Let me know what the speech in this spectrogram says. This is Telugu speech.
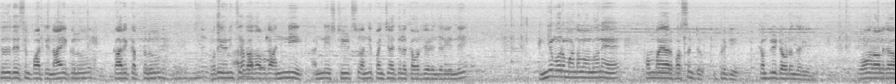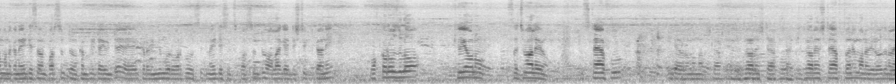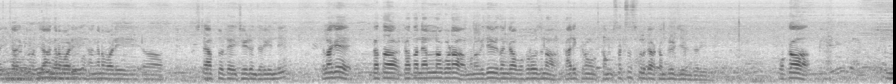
తెలుగుదేశం పార్టీ నాయకులు కార్యకర్తలు ఉదయం నుంచి దాదాపుగా అన్ని అన్ని స్ట్రీట్స్ అన్ని పంచాయతీలు కవర్ చేయడం జరిగింది. ఇంజమూరు మండలంలోనే తొంభై ఆరు పర్సెంట్ ఇప్పటికి కంప్లీట్ అవ్వడం జరిగింది. ఓవరాల్గా మనకు నైంటీ సెవెన్ పర్సెంట్ కంప్లీట్ అయి ఉంటే ఇక్కడ ఇంజమూరు వరకు నైంటీ సిక్స్ పర్సెంట్. అలాగే డిస్ట్రిక్ట్ కానీ ఒక్క రోజులో కేవలం సచివాలయం స్టాఫ్ ఇంకా ఎవరైనా మన స్టాఫ్? సచివాలయం స్టాఫ్? సచివాలయం స్టాఫ్తోనే మనం ఈ రోజున ఈ కార్యక్రమం అంగన్వాడీ అంగన్వాడీ స్టాఫ్ తోటే చేయడం జరిగింది. ఇలాగే గత గత నెలలో కూడా మనం ఇదే విధంగా ఒక రోజున కార్యక్రమం కం సక్సెస్ఫుల్గా కంప్లీట్ చేయడం జరిగింది. ఒక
